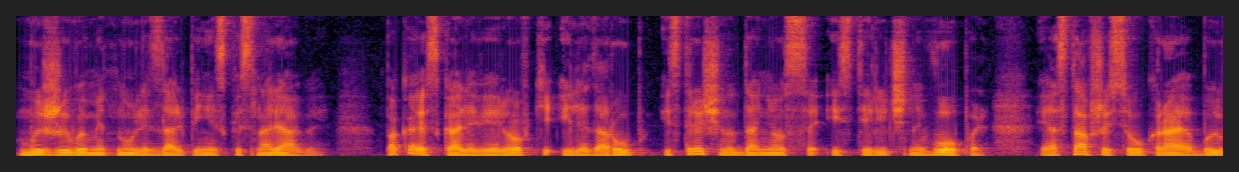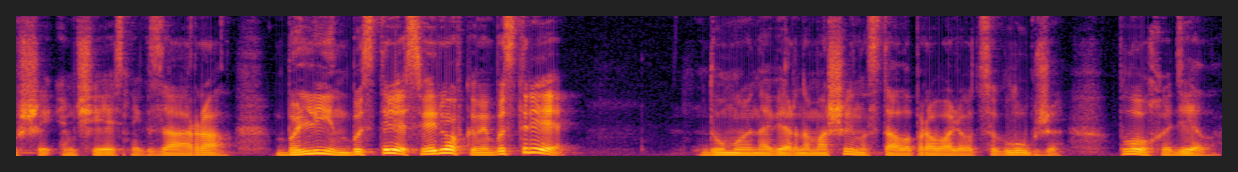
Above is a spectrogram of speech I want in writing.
Мы живо метнулись за альпинистской снарягой. Пока искали веревки и ледоруб, из трещины донесся истеричный вопль, и оставшийся у края бывший МЧСник заорал «Блин, быстрее с веревками, быстрее!» Думаю, наверное, машина стала проваливаться глубже. Плохо дело.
